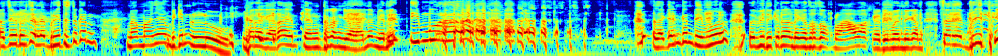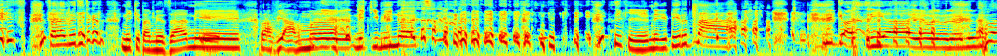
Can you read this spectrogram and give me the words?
Nasi uduk selebritis itu kan namanya yang bikin lu. Gara-gara yang, yang tukang jualannya mirip Timbul. Lagian kan Timbul lebih dikenal dengan sosok pelawak ya dibandingkan selebritis. Selebritis itu kan Nikita Mirzani, Raffi Ahmad, Nicki Minaj. Niki, Niki Tirta. Nicki Astria. Ya benar. benar. Apa?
